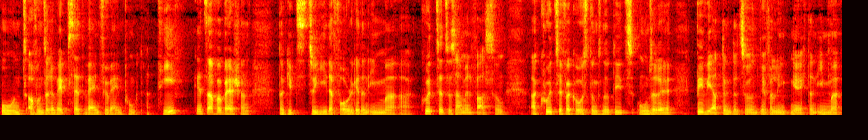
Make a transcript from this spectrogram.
und auf unserer Website weinfürwein.at könnt ihr auch vorbeischauen. Da gibt es zu jeder Folge dann immer eine kurze Zusammenfassung, eine kurze Verkostungsnotiz, unsere Bewertung dazu und wir verlinken euch dann immer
